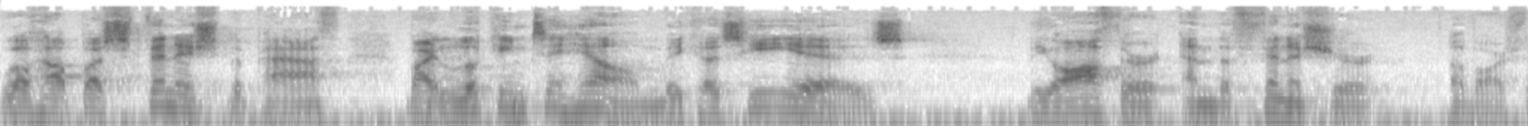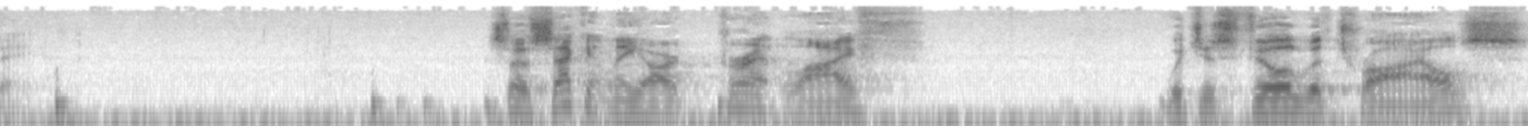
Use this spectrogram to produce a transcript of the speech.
will help us finish the path by looking to Him because He is the author and the finisher of our faith. So, secondly, our current life, which is filled with trials,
